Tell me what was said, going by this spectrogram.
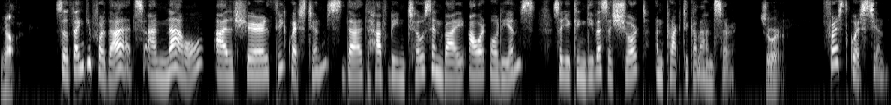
Yeah. So thank you for that. And now I'll share three questions that have been chosen by our audience so you can give us a short and practical answer. Sure. First question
